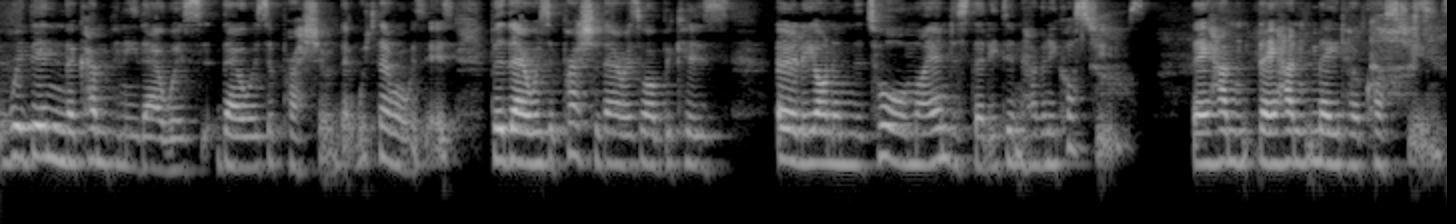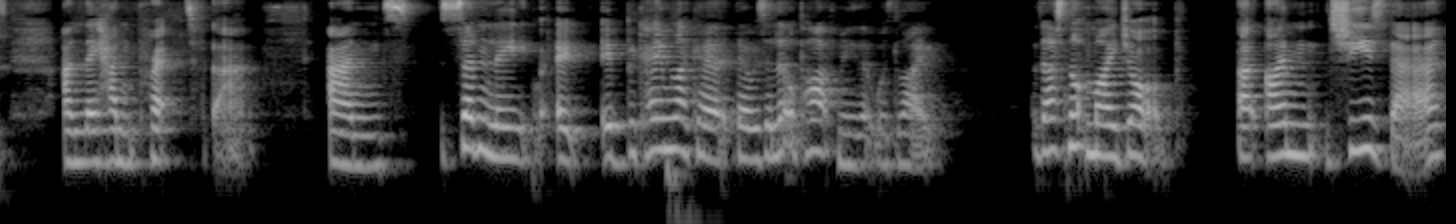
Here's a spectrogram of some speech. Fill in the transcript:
within the company there was there was a pressure that which there always is, but there was a pressure there as well because early on in the tour, my understudy didn't have any costumes. They hadn't they hadn't made her costumes, and they hadn't prepped for that. And suddenly it, it became like a there was a little part of me that was like that's not my job I, i'm she's there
